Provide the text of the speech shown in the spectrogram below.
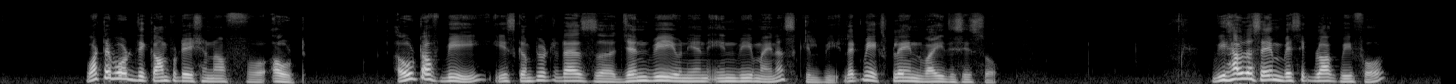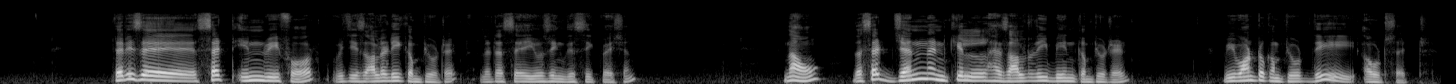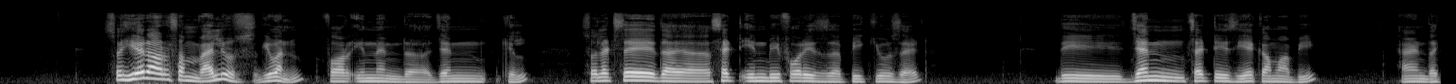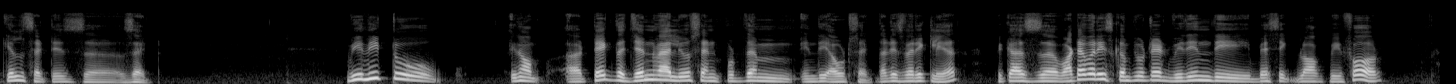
what about the computation of uh, out? Out of B is computed as uh, gen B union in B minus kill B. Let me explain why this is so. We have the same basic block B 4 there is a set in B 4 which is already computed let us say using this equation. Now, the set gen and kill has already been computed we want to compute the outset. So, here are some values given for in and uh, gen kill. So, let us say the set in B 4 is uh, p q z, the gen set is a comma b and the kill set is uh, z. We need to you know uh, take the gen values and put them in the outset that is very clear because uh, whatever is computed within the basic block before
